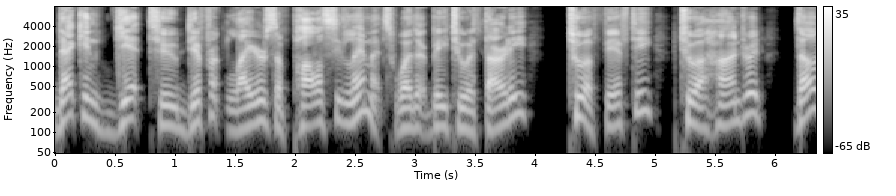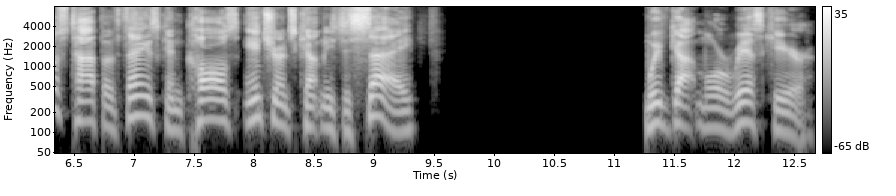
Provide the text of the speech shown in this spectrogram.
That can get to different layers of policy limits, whether it be to a 30, to a 50, to a 100. Those type of things can cause insurance companies to say, we've got more risk here.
